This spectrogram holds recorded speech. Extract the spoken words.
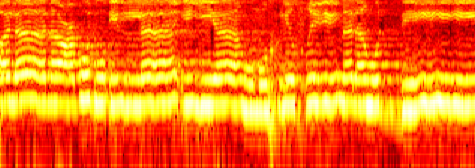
ولا نعبد إلا إياه مخلصين له الدين.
